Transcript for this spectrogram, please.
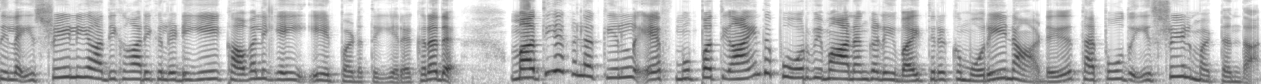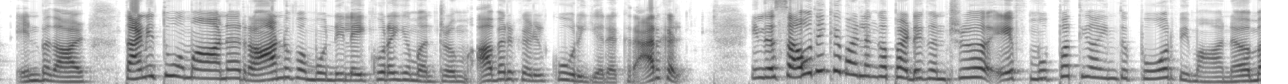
சில இஸ்ரேலிய அதிகாரிகளிடையே கவலையை ஏற்படுத்தியிருக்கிறது. மத்திய கிழக்கில் எஃப் முப்பத்தி ஐந்து போர் விமானங்களை வைத்திருக்கும் ஒரே நாடு தற்போது இஸ்ரேல் மட்டும்தான் என்பதால் தனித்துவமான ராணுவ முன்னிலை குறையும் என்றும் அவர்கள் கூறியிருக்கிறார்கள். இந்த சவுதிக்கு வழங்கப்படுகின்ற எஃப் முப்பத்தி ஐந்து போர் விமானம்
